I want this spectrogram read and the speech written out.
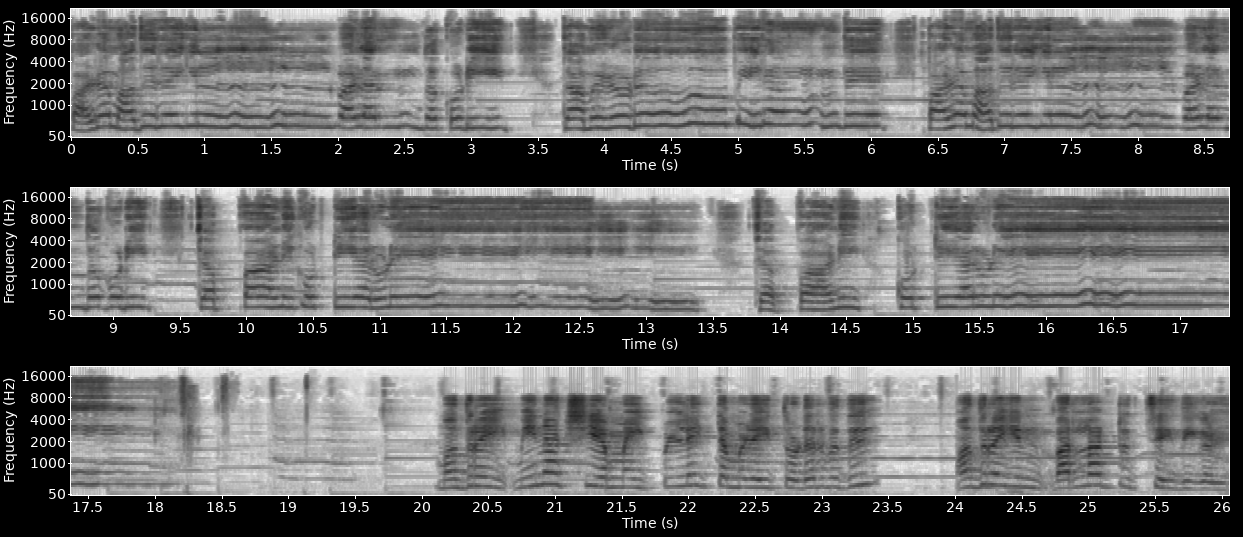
பழமதுரையில் வளர்ந்த கொடி தமிழோடு பிறந்து பழமதுரையில் வளர்ந்த கொடி சப்பாணி கொட்டி அருளே. சப்பாணி கொட்டி அருளே. மதுரை மீனாட்சி அம்மை பிள்ளைத்தமிழை தொடர்வது மதுரையின் வரலாற்றுச் செய்திகள்.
